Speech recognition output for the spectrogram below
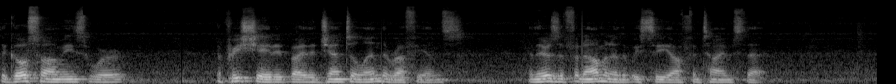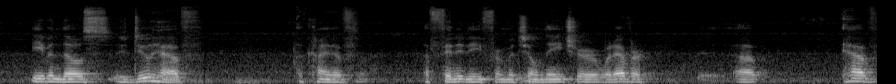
the Goswamis were appreciated by the gentle and the ruffians. And there's a phenomenon that we see oftentimes that even those who do have a kind of affinity for material nature or whatever, uh, have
